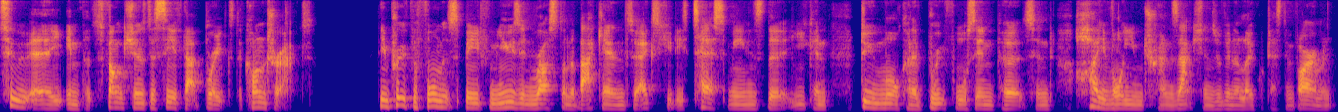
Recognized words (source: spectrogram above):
to a inputs functions to see if that breaks the contract. The improved performance speed from using Rust on the back end to execute these tests means that you can do more kind of brute force inputs and high volume transactions within a local test environment.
